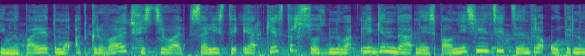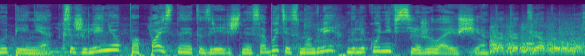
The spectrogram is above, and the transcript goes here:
Именно поэтому открывают фестиваль солисты и оркестр, созданного легендарной исполнительницей Центра оперного пения. К сожалению, попасть на это зрелищное событие смогли далеко не все желающие. Так как театр у нас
